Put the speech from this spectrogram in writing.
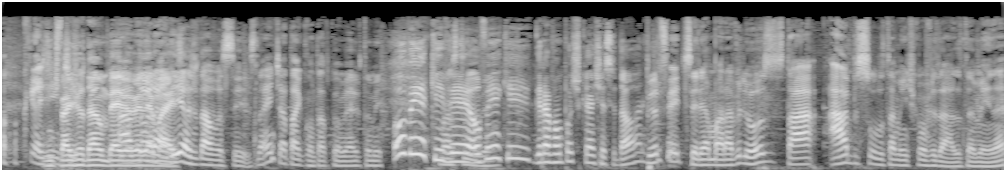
que A gente vai ajudar a Ambev a vender mais. ajudar vocês, né? A gente já tá em contato com a Ambev também. Ou vem aqui Mas ver, ou vem aqui gravar um podcast, esse da hora. hein? Perfeito, seria maravilhoso. Está absolutamente convidado também, né?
